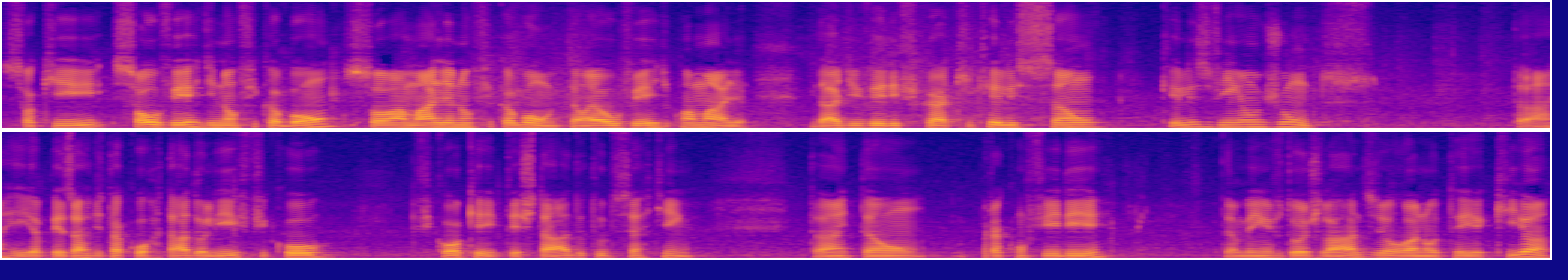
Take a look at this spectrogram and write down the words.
Só que só o verde não fica bom, só a malha não fica bom. Então é o verde com a malha. Dá de verificar aqui que eles são que eles vinham juntos. Tá? E apesar de estar tá cortado ali, ficou ficou OK, testado tudo certinho. Tá? Então, para conferir também os dois lados, eu anotei aqui, ó,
